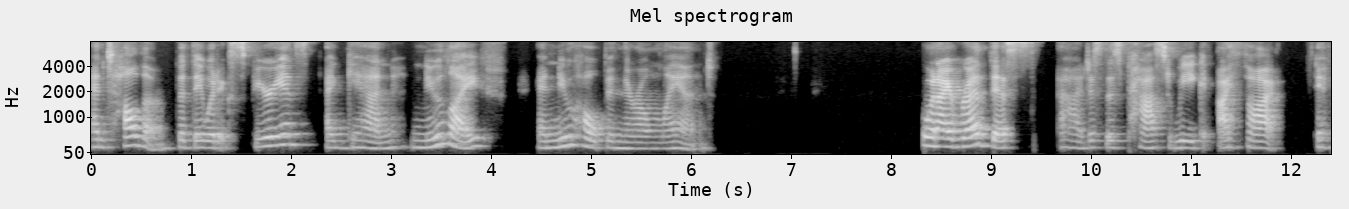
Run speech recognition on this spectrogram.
and tell them that they would experience again new life and new hope in their own land. When I read this uh, just this past week, I thought if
